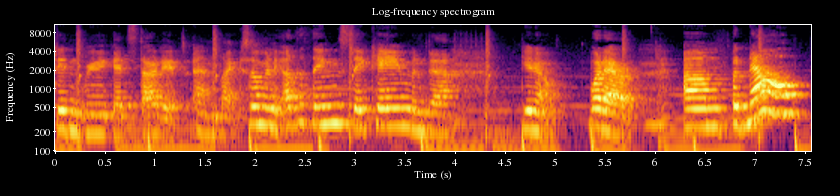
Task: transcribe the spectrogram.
didn't really get started. And like so many other things, they came and, uh, you know, whatever. Um, but now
